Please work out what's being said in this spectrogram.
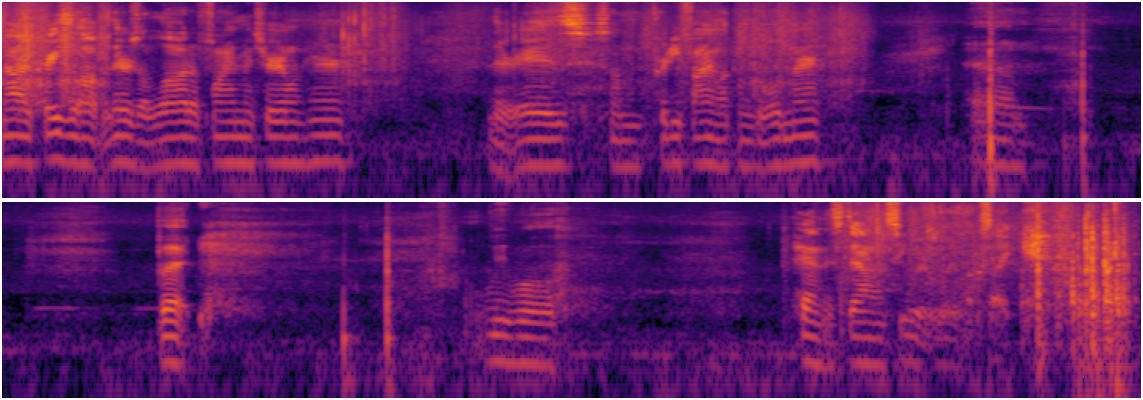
not a crazy lot, but there's a lot of fine material in here. There is some pretty fine looking gold in there. Um, but we will pan this down and see what it really looks like.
